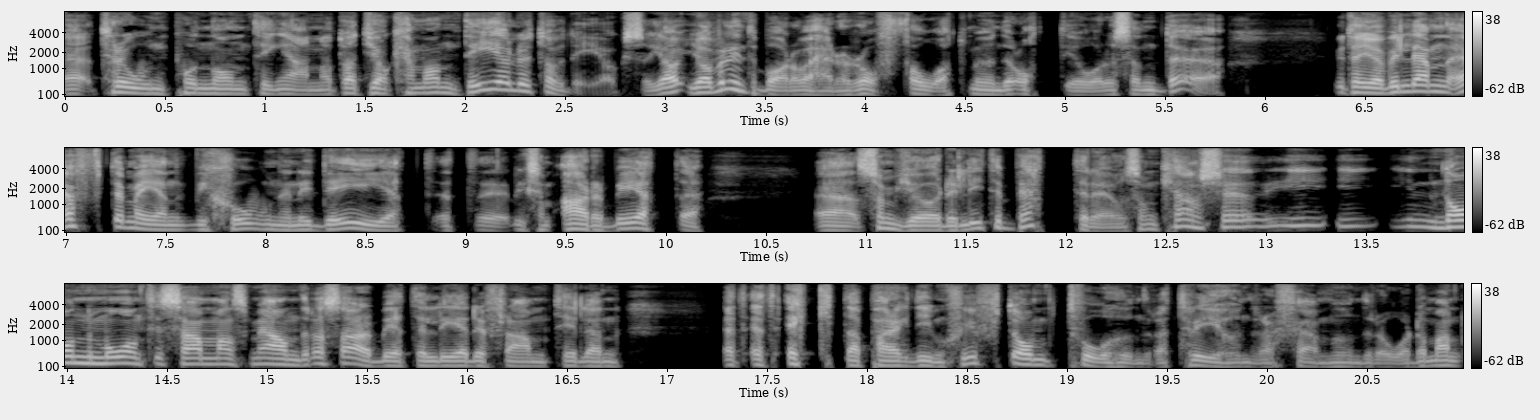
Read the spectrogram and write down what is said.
eh, tron på någonting annat och att jag kan vara en del av det också. Jag, jag vill inte bara vara här och roffa åt mig under 80 år och sen dö. Utan jag vill lämna efter mig en vision, en idé, ett, ett eh, liksom arbete eh, som gör det lite bättre och som kanske i, i, i, någon mån tillsammans med andras arbete leder fram till en, ett, ett äkta paradigmskifte om 200, 300, 500 år. Där man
